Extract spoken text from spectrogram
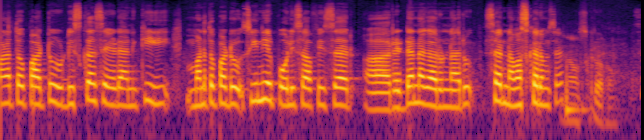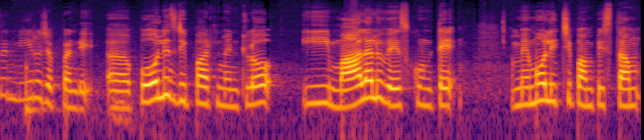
మనతో పాటు డిస్కస్ చేయడానికి మనతో పాటు సీనియర్ పోలీస్ ఆఫీసర్ రెడ్డన్న గారు ఉన్నారు. సార్ నమస్కారం సార్. నమస్కారం. సార్ మీరు చెప్పండి పోలీస్ డిపార్ట్మెంట్లో ఈ మాలలు వేసుకుంటే మెమోలు ఇచ్చి పంపిస్తాం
